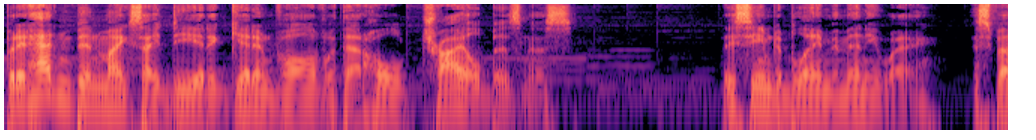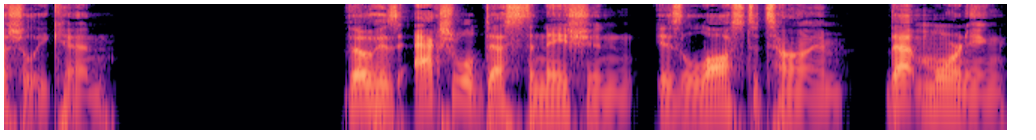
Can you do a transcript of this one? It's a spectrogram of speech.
But it hadn't been Mike's idea to get involved with that whole trial business. They seemed to blame him anyway, especially Ken. Though his actual destination is lost to time, that morning,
